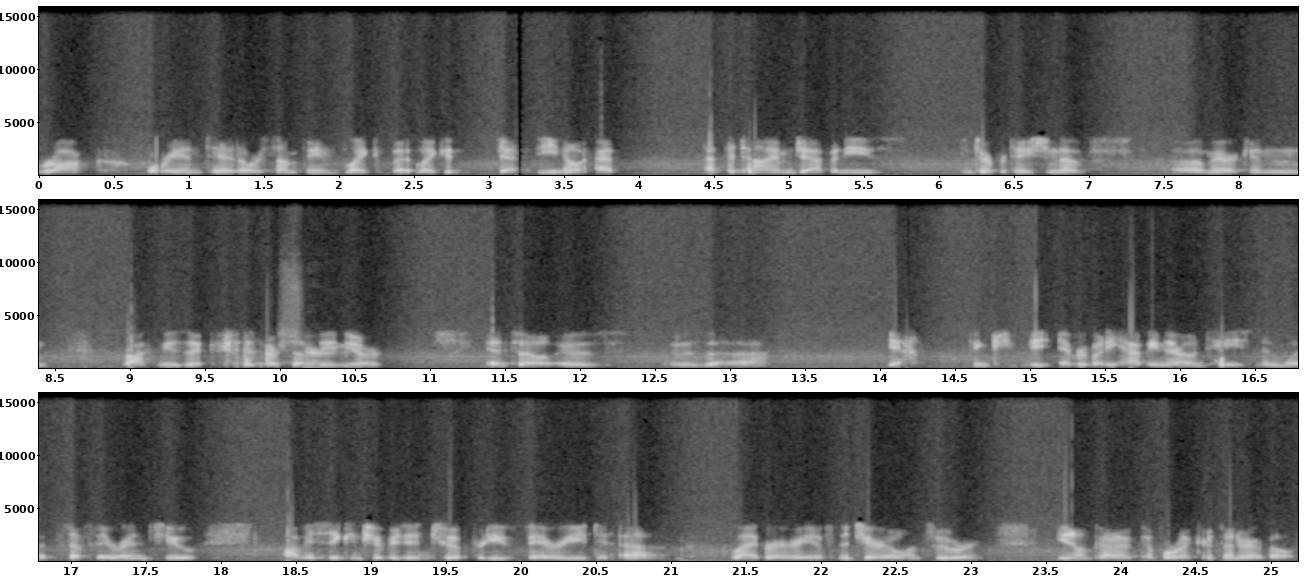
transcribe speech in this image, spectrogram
rock oriented or something like but like a you know at at the time Japanese interpretation of uh, American rock music or Sure. something or and so it was it was uh yeah I think the, everybody having their own taste and what stuff they were into obviously contributed to a pretty varied uh, library of material once we were you know got a couple records under our belt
